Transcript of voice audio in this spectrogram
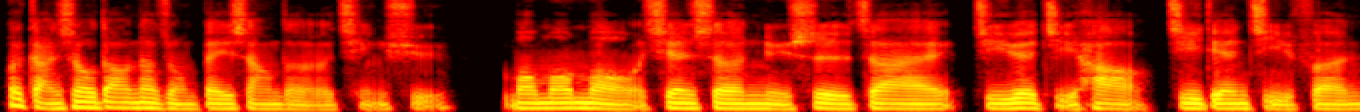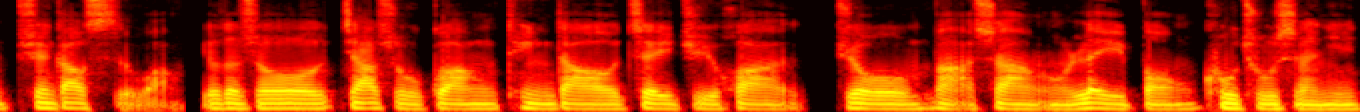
会感受到那种悲伤的情绪。某某某先生、女士在几月几号几点几分宣告死亡？有的时候家属光听到这句话就马上泪崩，哭出声音。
